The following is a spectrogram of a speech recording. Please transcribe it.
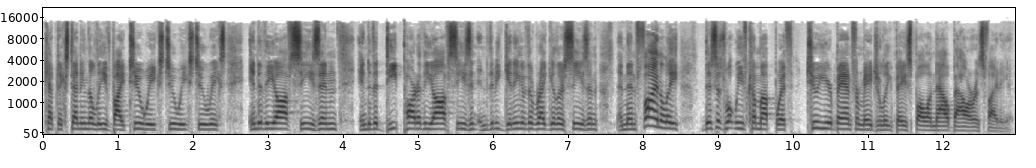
kept extending the leave by two weeks, two weeks, two weeks into the off season, into the deep part of the off season, into the beginning of the regular season, and then finally, this is what we've come up with: two year ban from Major League Baseball, and now Bauer is fighting it.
